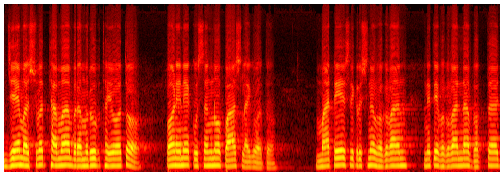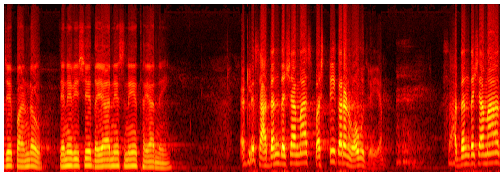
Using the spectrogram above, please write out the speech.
જેમ અશ્વત્થામાં બ્રહ્મરૂપ થયો હતો, પણ એને કુસંગનો પાસ લાગ્યો હતો. માટે શ્રી કૃષ્ણ ભગવાન ને તે ભગવાનના ભક્ત જે પાંડવ તેને વિશે દયા સ્નેહ થયા નહીં. એટલે સાધન દશામાં સ્પષ્ટીકરણ હોવું જોઈએ એમ. સાધન દશામાં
